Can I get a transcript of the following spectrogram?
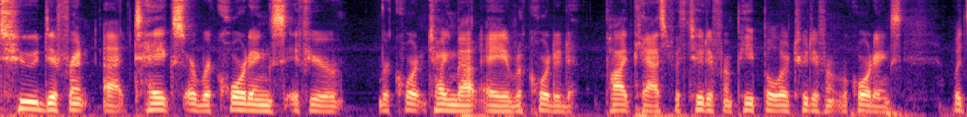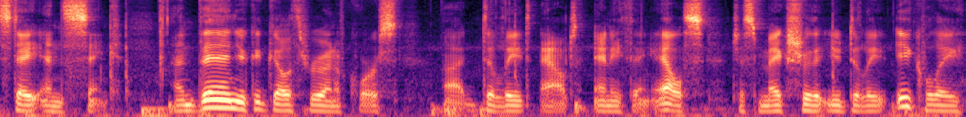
two different uh, takes or recordings, if you're record, talking about a recorded podcast with two different people or two different recordings, would stay in sync. And then you could go through and, of course, uh, delete out anything else. Just make sure that you delete equally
